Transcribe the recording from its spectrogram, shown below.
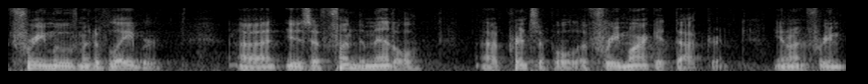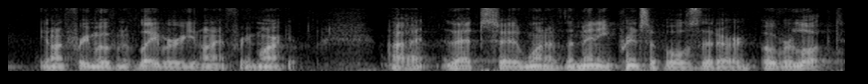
free movement of labor uh, is a fundamental uh, principle of free market doctrine. You don't have free, you don't have free movement of labor, you don't have free market. Uh, that's uh, one of the many principles that are overlooked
